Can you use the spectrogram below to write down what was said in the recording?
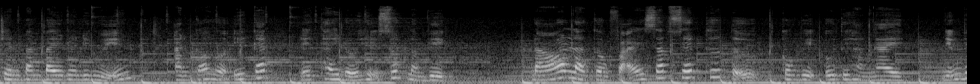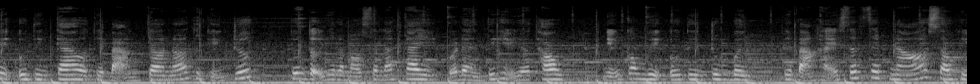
trên fanpage Randy Nguyễn. Anh có gợi ý cách để thay đổi hiệu suất làm việc. Đó là cần phải sắp xếp thứ tự công việc ưu tiên hàng ngày. Những việc ưu tiên cao thì bạn cho nó thực hiện trước, tương tự như là màu xanh lá cây của đèn tín hiệu giao thông. Những công việc ưu tiên trung bình thì bạn hãy sắp xếp nó sau khi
